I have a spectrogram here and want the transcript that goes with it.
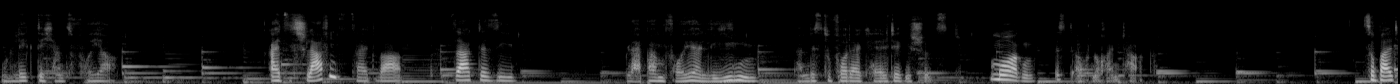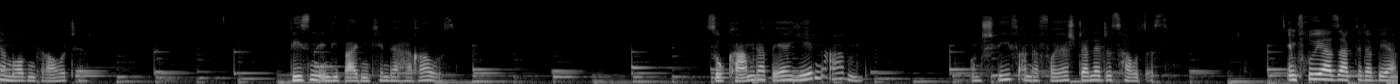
und leg dich ans Feuer. Als es Schlafenszeit war, sagte sie, bleib am Feuer liegen, dann bist du vor der Kälte geschützt. Morgen ist auch noch ein Tag. Sobald der Morgen graute, ließen ihn die beiden Kinder heraus so kam der Bär jeden Abend und schlief an der Feuerstelle des Hauses. Im Frühjahr sagte der Bär,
